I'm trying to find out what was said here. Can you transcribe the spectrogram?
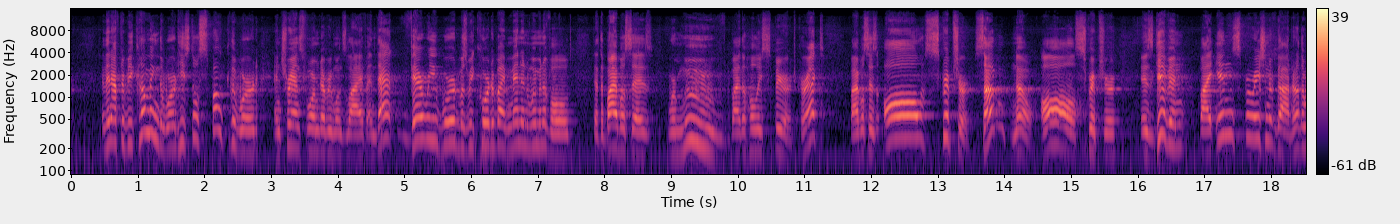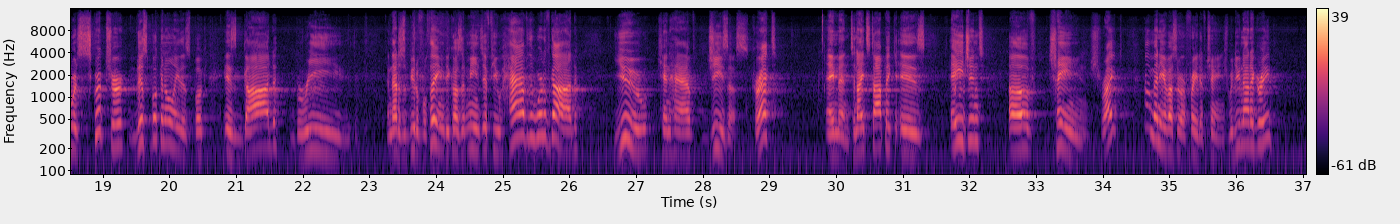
And then after becoming the word, he still spoke the word and transformed everyone's life. And that very word was recorded by men and women of old that the Bible says were moved by the Holy Spirit, correct? Bible says all scripture, some? No, all scripture is given by inspiration of God. In other words, scripture, this book and only this book, is God breathed. And that is a beautiful thing because it means if you have the Word of God, you can have Jesus, correct? Amen. Tonight's topic is agent of change, right? How many of us are afraid of change? Would you not agree?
